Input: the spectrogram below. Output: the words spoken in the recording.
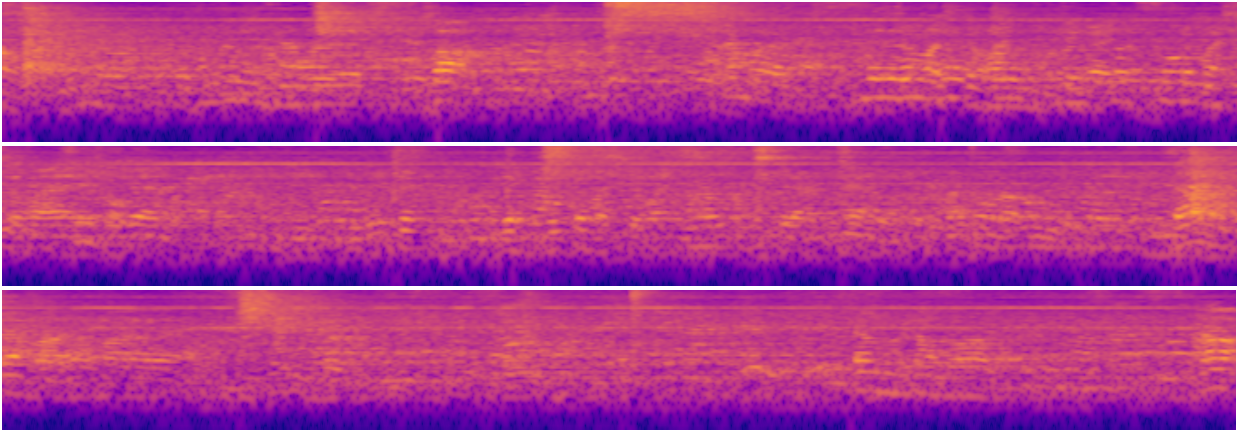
我来到。是吧？这么这么喜欢你这个，这么喜欢这个，你你这你这不是这么喜欢你这样这样，你这么干嘛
